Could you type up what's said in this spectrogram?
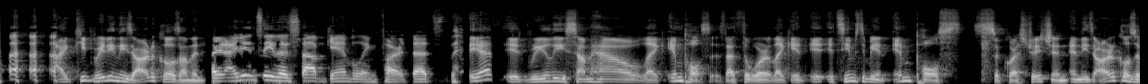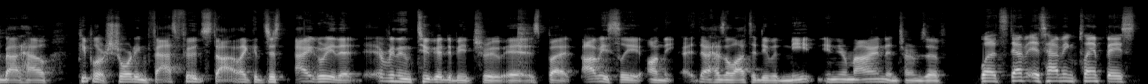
I keep reading these articles on the. I didn't see the stop gambling part. That's yeah. It really somehow like impulses. That's the word. Like it, it, it seems to be an impulse sequestration. And these articles about how people are shorting fast food stock. Like it's just. I agree that everything too good to be true is, but obviously on the that has a lot to do with meat in your mind in terms of. Well, it's def- it's having plant based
